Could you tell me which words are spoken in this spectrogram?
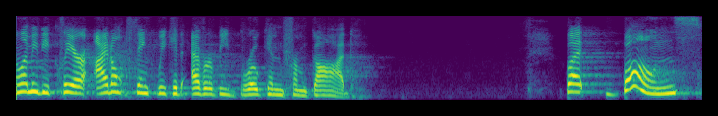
And let me be clear I don't think we could ever be broken from God. But bones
